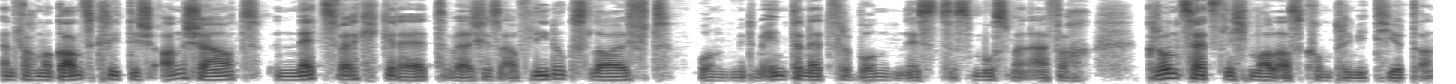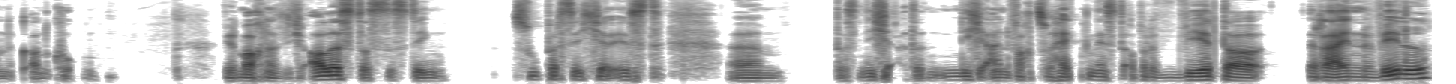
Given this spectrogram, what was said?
einfach mal ganz kritisch anschaut, ein Netzwerkgerät, welches auf Linux läuft und mit dem Internet verbunden ist, das muss man einfach grundsätzlich mal als komprimiert an, angucken. Wir machen natürlich alles, dass das Ding super sicher ist. Ähm, das nicht, nicht einfach zu hacken ist, aber wer da rein will,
